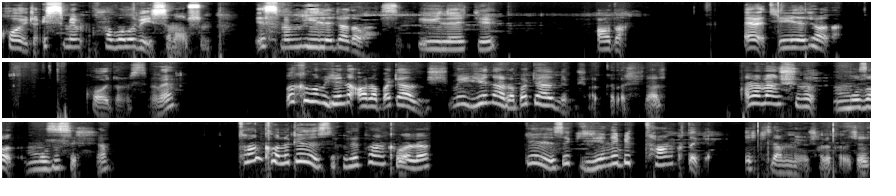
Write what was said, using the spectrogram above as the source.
koyacağım. İsmim havalı bir isim olsun. İsmim hileci adam olsun. Hileci adam. Evet hileci adam. Koydum ismimi. Bakalım yeni araba gelmiş mi? Yeni araba gelmemiş arkadaşlar. Ama ben şunu muza, muzu seçeceğim. Tanklara gelirsek, ve tanklara gelirsek yeni bir tank da eklenmiyor arkadaşlar.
